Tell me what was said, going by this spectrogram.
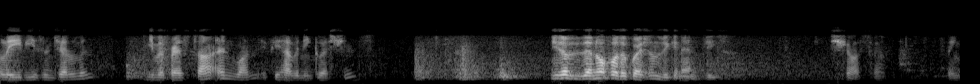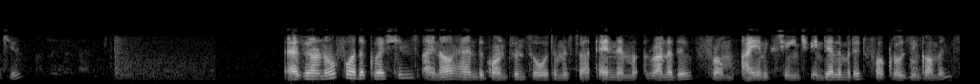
Ladies and gentlemen, you may press star and one if you have any questions. If there are no further questions, we can end, please. Sure, sir. Thank you. As there are no further questions, I now hand the conference over to Mr. N.M. Ranadive from Ion Exchange India Limited for closing comments.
